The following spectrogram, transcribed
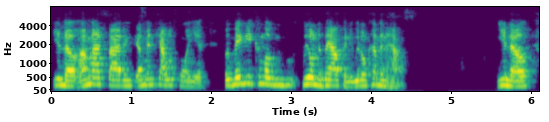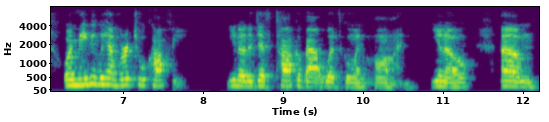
you know, I'm outside, in, I'm in California, but maybe you come up, we're on the balcony, we don't come in the house. you know, or maybe we have virtual coffee, you know, to just talk about what's going on, you know. Um,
